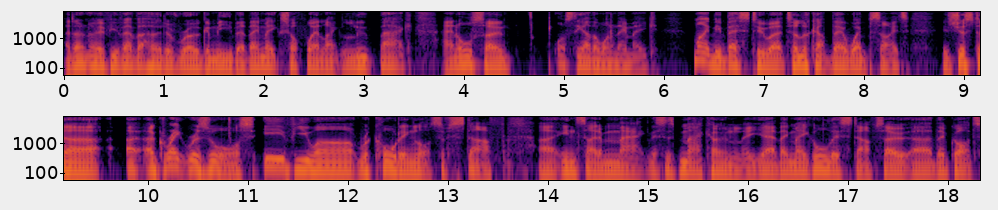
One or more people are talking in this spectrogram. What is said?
I don't know if you've ever heard of Rogue Amoeba. They make software like Loopback and also, what's the other one they make? Might be best to uh, to look up their website. It's just uh, a, a great resource if you are recording lots of stuff uh, inside a Mac. This is Mac only. Yeah, they make all this stuff. So uh, they've got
